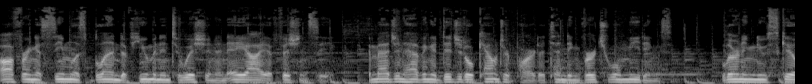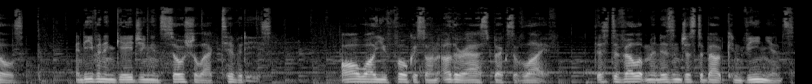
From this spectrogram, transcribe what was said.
offering a seamless blend of human intuition and AI efficiency. Imagine having a digital counterpart attending virtual meetings, learning new skills, and even engaging in social activities, all while you focus on other aspects of life. This development isn't just about convenience,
